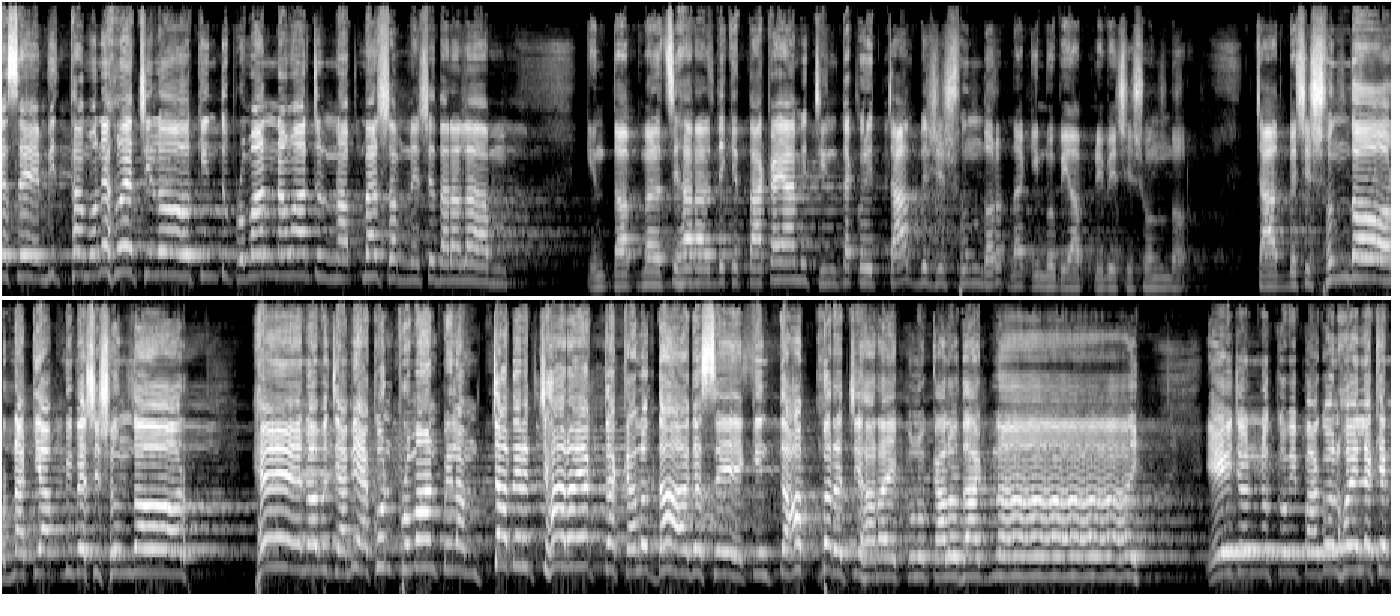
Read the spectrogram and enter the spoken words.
কাছে মিথ্যা মনে হয়েছিল, কিন্তু প্রমাণ নেওয়ার জন্য আপনার সামনে এসে দাঁড়ালাম। কিন্তু আপনার চেহারার দিকে তাকায় আমি চিন্তা করি, চাঁদ বেশি সুন্দর নাকি নবী আপনি বেশি সুন্দর? চাঁদ বেশি সুন্দর নাকি আপনি বেশি সুন্দর? হে নবীজি, আমি এখন প্রমাণ পেলাম, চাঁদের চেহারায় একটা কালো দাগ আছে, কিন্তু আপনার চেহারায় কোনো কালো দাগ নাই। এই জন্য কবি পাগল হয়ে লেখেন,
